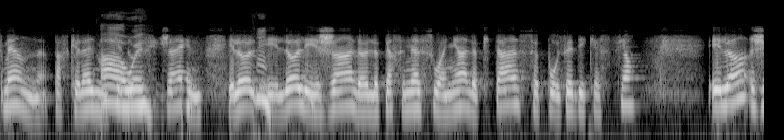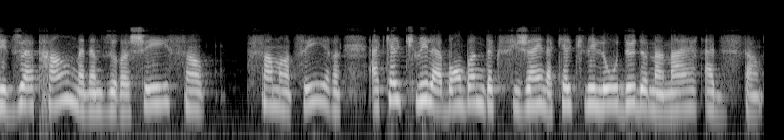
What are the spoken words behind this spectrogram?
semaines, parce que là, elle manquait ah d'oxygène. Et là, hmm. et là, les gens, le personnel soignant à l'hôpital se posaient des questions. Et là, j'ai dû apprendre, Madame Durocher, sans sans mentir, à calculer la bonbonne d'oxygène, à calculer l'O2 de ma mère à distance.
